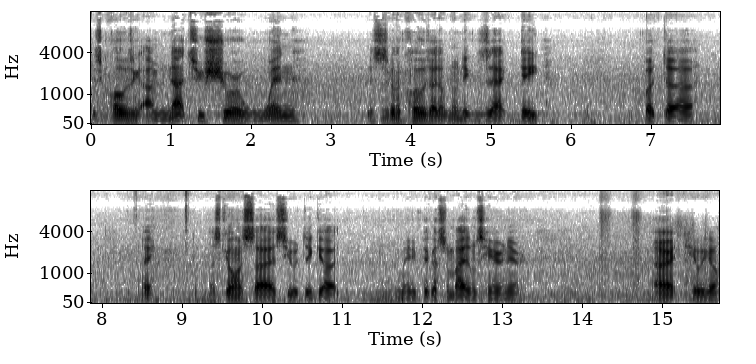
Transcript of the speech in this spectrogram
it's closing. I'm not too sure when this is going to close. I don't know the exact date, but uh, hey, let's go inside, see what they got. Maybe pick up some items here and there. All right, here we go.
